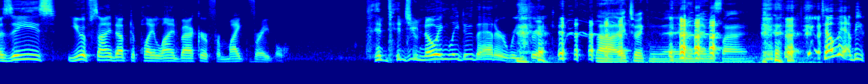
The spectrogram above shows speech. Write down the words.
Azeez, you have signed up to play linebacker for Mike Vrabel. Did you knowingly do that, or were you tricked? nah, they tricked me, man. They just made me sign. Tell me, I mean,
